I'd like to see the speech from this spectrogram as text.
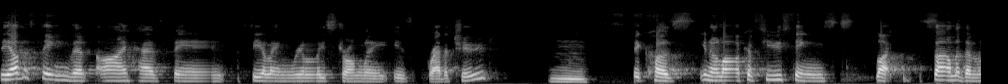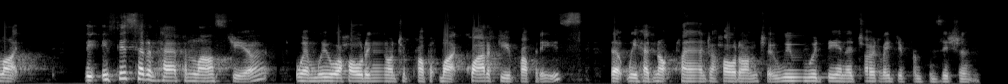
the other thing that I have been feeling really strongly is gratitude. Mm. Because, you know, like a few things, like some of them, like if this had have happened last year when we were holding on to proper, like quite a few properties that we had not planned to hold on to, we would be in a totally different position.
